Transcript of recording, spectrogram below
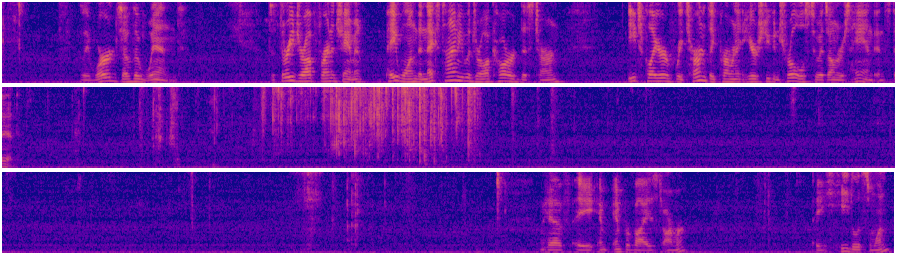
is a Words of the Wind. It's a 3 drop for an enchantment. Pay 1. The next time you would draw a card this turn, each player returns a permanent he or she controls to its owner's hand instead. Have a Im improvised armor, a heedless one,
